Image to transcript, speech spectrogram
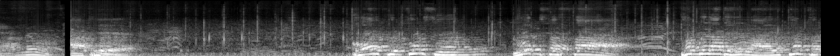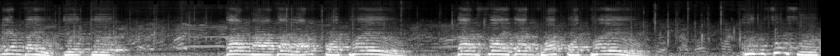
ถามนู่นอาเทขอให้คุณสูงสูงลงสัตว์ซ่าทำเวลาได้หลายท่านคะแนนได้เยอะเยอะๆด้านหน้าด้านหลังปลอดภัย ด้านซ้ายด้านขวาปลอดภัยคุณสูงสูง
